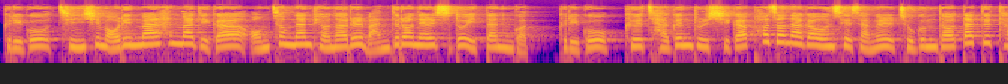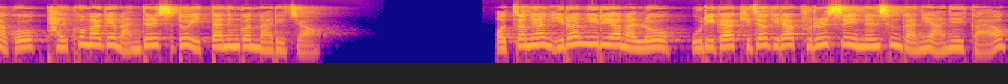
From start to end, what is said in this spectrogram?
그리고 진심 어린 말 한마디가 엄청난 변화를 만들어낼 수도 있다는 것, 그리고 그 작은 불씨가 퍼져나가 온 세상을 조금 더 따뜻하고 달콤하게 만들 수도 있다는 것 말이죠. 어쩌면 이런 일이야말로 우리가 기적이라 부를 수 있는 순간이 아닐까요?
